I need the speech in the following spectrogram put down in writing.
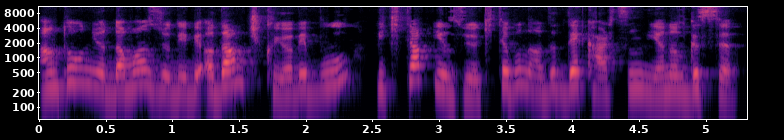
Antonio Damasio diye bir adam çıkıyor ve bu bir kitap yazıyor. Kitabın adı Descartes'in yanılgısı.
